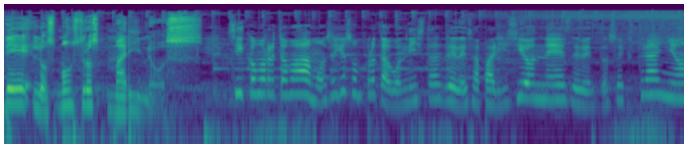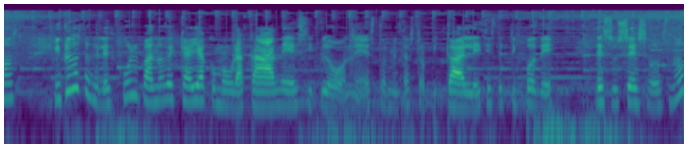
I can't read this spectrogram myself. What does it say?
de los monstruos marinos. Sí, como retomábamos, ellos son protagonistas de desapariciones, de eventos extraños. Incluso hasta se les culpa, ¿no? De que haya como huracanes, ciclones, tormentas tropicales y este tipo de, de sucesos, ¿no?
